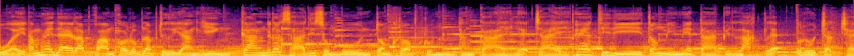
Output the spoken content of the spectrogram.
ป่วยทำให้ได้รับความเคารพนับถืออย่างยิ่ง การรักษาที่สมบูรณ์ต้องครอบคลุมทั้งกายและใจ แพทย์ที่ดีต้องมีเมตตาเป็นหลัก และรู้จักใช้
